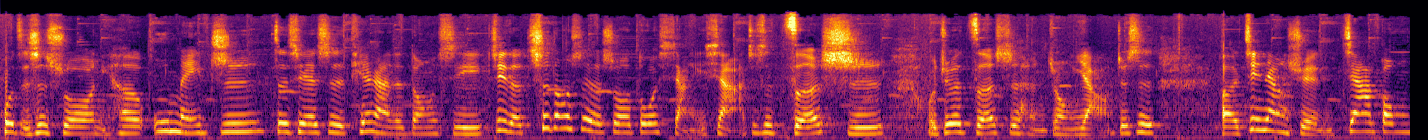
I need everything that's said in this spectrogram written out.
或者是说你喝乌梅汁，这些是天然的东西。记得吃东西的时候多想一下，就是择食，我觉得择食很重要，就是呃尽量选加工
